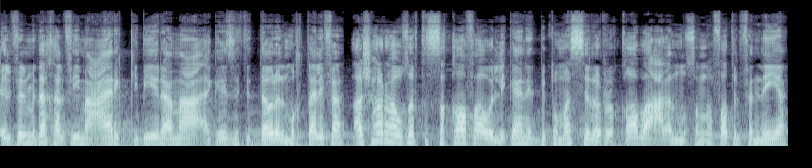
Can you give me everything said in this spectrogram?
الفيلم دخل في معارك كبيرة مع أجهزة الدولة المختلفة أشهرها وزارة الثقافة واللي كانت بتمثل الرقابة على المصنفات الفنية.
